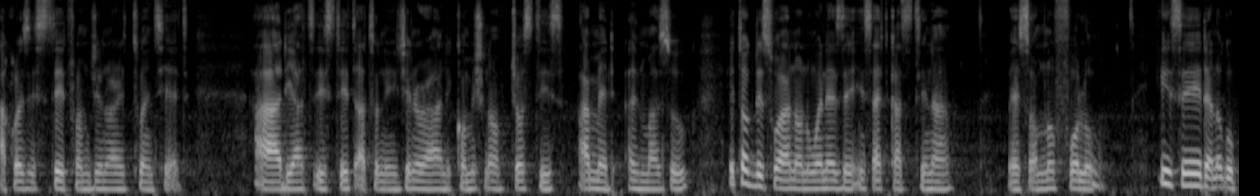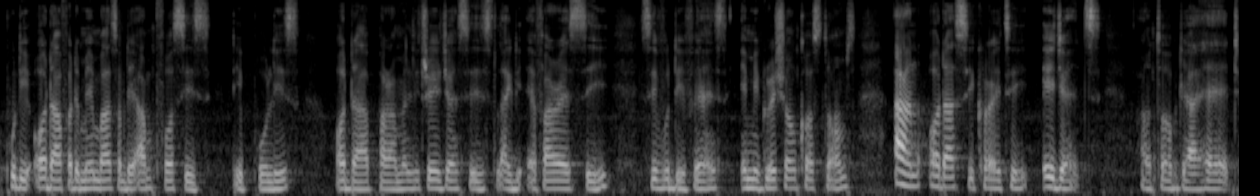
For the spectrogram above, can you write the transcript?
across the state from January 20th. Uh, the, the, State Attorney General and the Commissioner of Justice, Ahmed El-Marzuq, he talked this one on Wednesday inside Katsina, but some no follow. He said they're not going to put the order for the members of the armed forces, the police, other paramilitary agencies like the FRSC, Civil Defense, Immigration Customs, and other security agents on top of their head.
